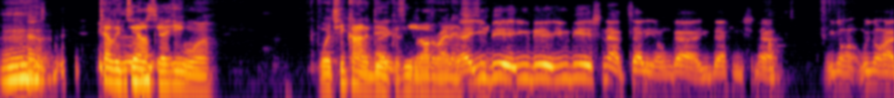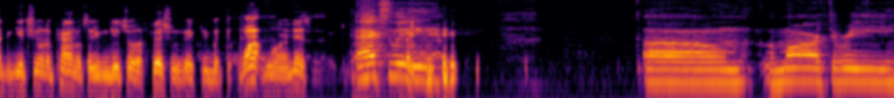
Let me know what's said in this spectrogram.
Mhm. Telly Tell said he won, which he kind of did because he had all the right answers. yeah, answers. you did, you did, you did snap Telly on God. You definitely snap. We're gonna we're gonna have to get you on the panel so you can get your official victory. But the WAP won this one. Actually, um, Lamar three.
